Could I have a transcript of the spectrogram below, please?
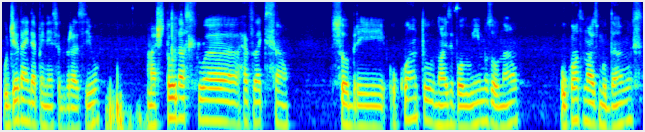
o dia da independência do Brasil, mas toda a sua reflexão sobre o quanto nós evoluímos ou não, o quanto nós mudamos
